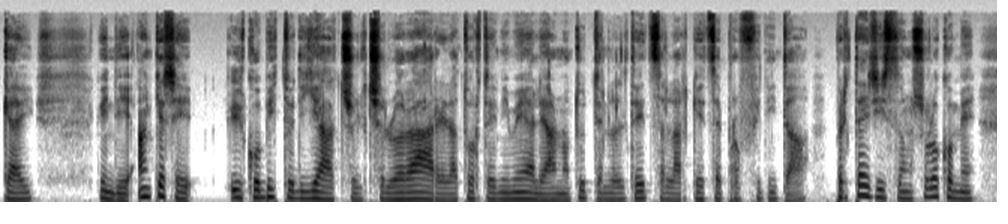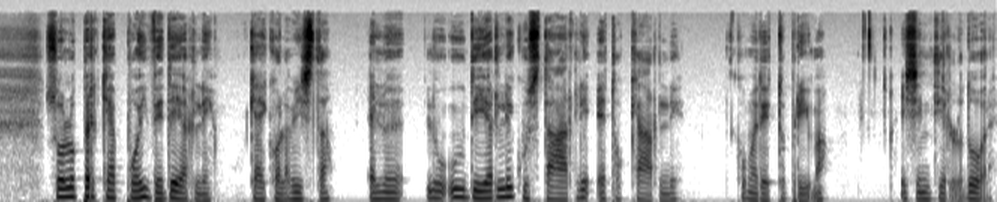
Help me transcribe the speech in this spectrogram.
Ok? Quindi anche se il cubetto di ghiaccio, il cellulare, la torta di mele hanno tutte l'altezza, larghezza e profondità, per te esistono solo come solo perché puoi vederli, ok, con la vista, e lo, lo udirli, gustarli e toccarli, come ho detto prima, e sentire l'odore.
